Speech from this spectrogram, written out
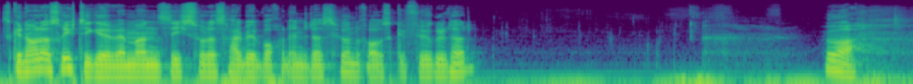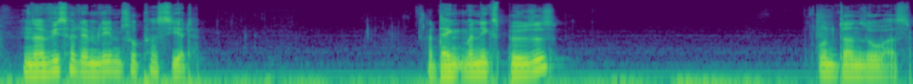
Ist genau das Richtige, wenn man sich so das halbe Wochenende das Hirn rausgevögelt hat. Ja, na, wie es halt im Leben so passiert. Da denkt man nichts Böses. Und dann sowas.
